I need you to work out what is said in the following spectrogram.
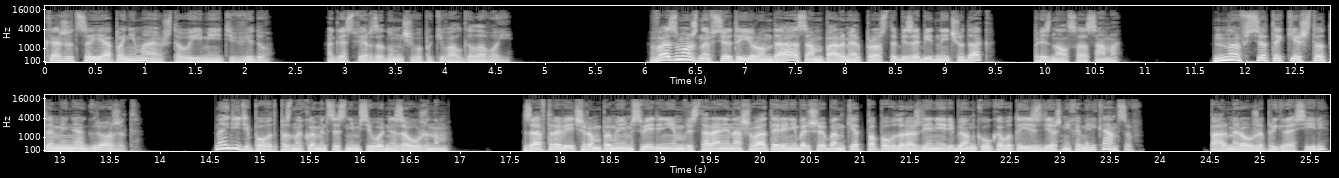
«Кажется, я понимаю, что вы имеете в виду», а Гасфер задумчиво покивал головой. «Возможно, все это ерунда, а сам Пармер просто безобидный чудак», признался Осама. «Но все-таки что-то меня грожит. Найдите повод познакомиться с ним сегодня за ужином. Завтра вечером, по моим сведениям, в ресторане нашего отеля небольшой банкет по поводу рождения ребенка у кого-то из здешних американцев. Пармера уже пригласили,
